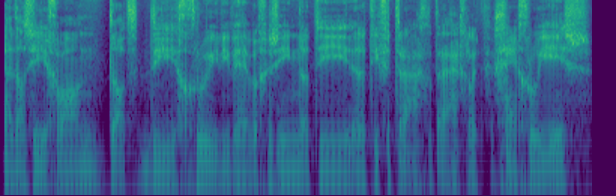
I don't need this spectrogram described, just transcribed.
Ja, dan zie je gewoon dat die groei die we hebben gezien, dat die, dat die vertraagt, dat er eigenlijk geen groei is.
